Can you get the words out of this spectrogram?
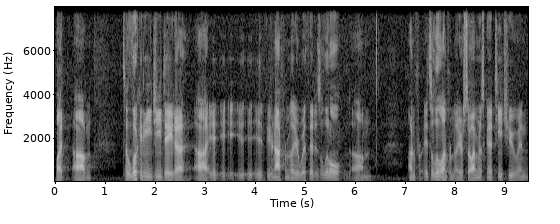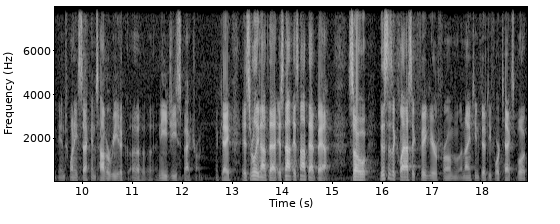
But um, to look at EEG data, uh, it, it, it, if you're not familiar with it, is a little, um, it's a little unfamiliar. So I'm just going to teach you in, in 20 seconds how to read a, an EEG spectrum okay? It's really not that, it's not, it's not that bad. So this is a classic figure from a 1954 textbook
